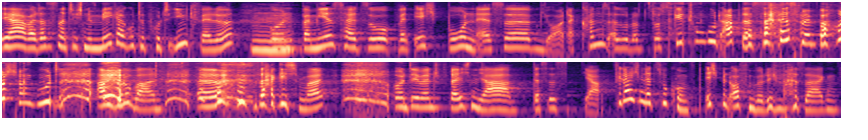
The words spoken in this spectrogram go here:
Ja, weil das ist natürlich eine mega gute Proteinquelle. Mhm. Und bei mir ist halt so, wenn ich Bohnen esse, ja, da kann also das, das geht schon gut ab. Das, da ist mein Bauch schon gut am Blubbern, äh, sag ich mal. Und dementsprechend, ja, das ist, ja, vielleicht in der Zukunft. Ich bin offen, würde ich mal sagen.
